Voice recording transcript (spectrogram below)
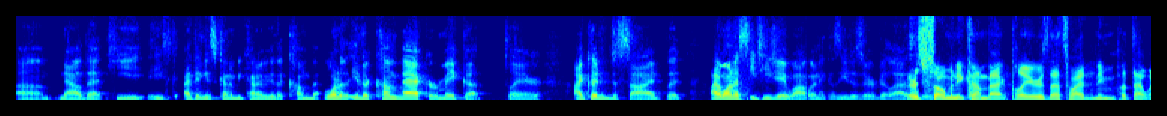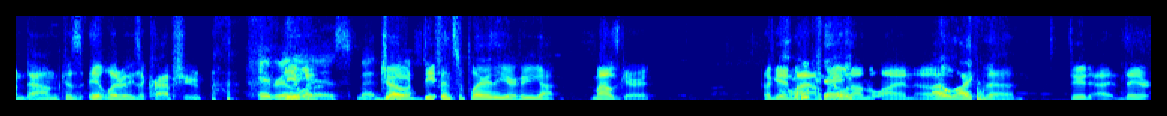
Um, now that he he's. I think he's going to be kind of either comeback, one of the, either comeback or makeup player. I couldn't decide, but I want to see TJ Watt win it because he deserved it last. There's year. so many comeback players. That's why I didn't even put that one down because it literally is a crapshoot. It really anyway, is. But Joe, defensive player of the year, who you got? Myles Garrett. Again, my, okay. I'm going on the line. Of, I like that, dude. I, they're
